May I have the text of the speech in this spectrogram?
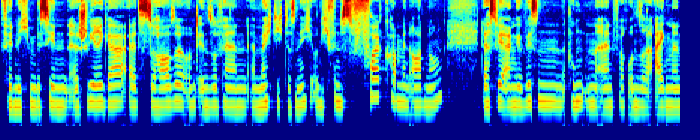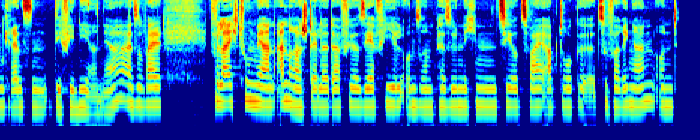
finde ich, ein bisschen äh, schwieriger als zu Hause. Und insofern äh, möchte ich das nicht. Und ich finde es vollkommen in Ordnung dass wir an gewissen Punkten einfach unsere eigenen Grenzen definieren. Ja, also weil Vielleicht tun wir an anderer Stelle dafür sehr viel, unseren persönlichen CO2-Abdruck äh, zu verringern. Und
